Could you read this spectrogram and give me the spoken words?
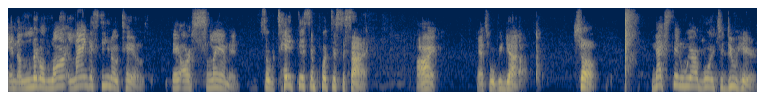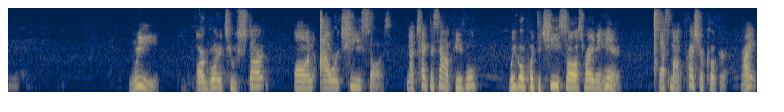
and the little langostino tails, they are slamming. So take this and put this aside. All right. That's what we got. So, next thing we are going to do here, we are going to start on our cheese sauce. Now, check this out, people. We go put the cheese sauce right in here. That's my pressure cooker, right?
